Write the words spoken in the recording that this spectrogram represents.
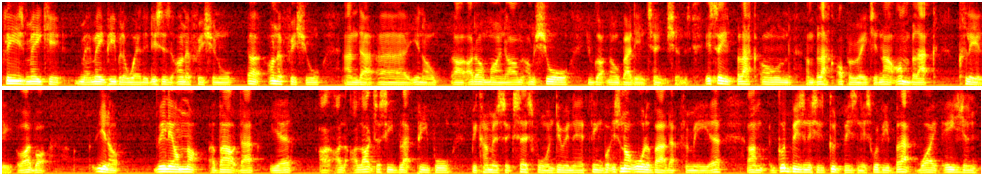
please make it make people aware that this is unofficial, uh, unofficial, and that uh, you know I, I don't mind. I'm, I'm, sure you've got no bad intentions. It says black owned and black operated. Now I'm black, clearly, right? But you know really I'm not about that. Yeah, I, I, I, like to see black people becoming successful and doing their thing, but it's not all about that for me. Yeah, um, good business is good business, whether you're black, white, Asian,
